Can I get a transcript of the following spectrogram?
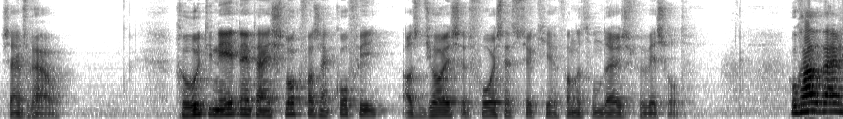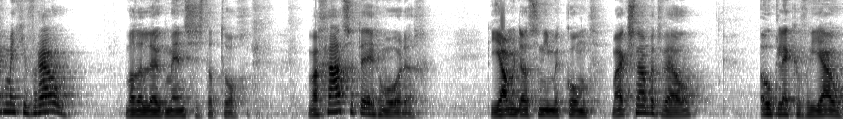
zijn vrouw. Geroutineerd neemt hij een slok van zijn koffie als Joyce het voorzetstukje van de tondeuse verwisselt. Hoe gaat het eigenlijk met je vrouw? Wat een leuk mens is dat toch. Waar gaat ze tegenwoordig? Jammer dat ze niet meer komt, maar ik snap het wel. Ook lekker voor jou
